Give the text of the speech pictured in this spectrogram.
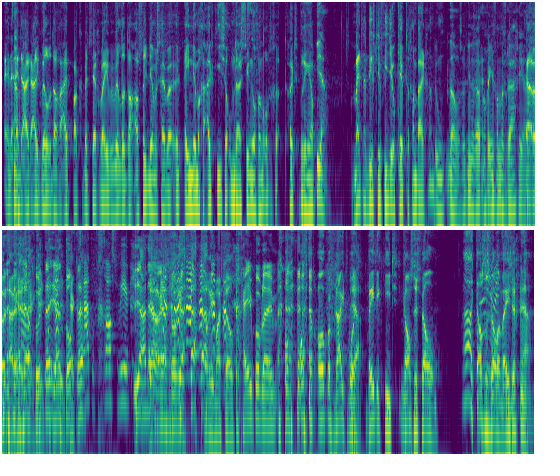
En, en, uiteindelijk willen we dan uitpakken met zeggen... we willen dan als we die nummers hebben... een, één nummer gaan uitkiezen om daar een single van op, uit te brengen. Ja. Met het liefst een videoclip te gaan bij gaan doen. Dat was ook inderdaad nog een van de vragen. Ja, ja, oh, nou, ja, goed. Hè? Ja, hè? Gaat het gras weer? Ja, nee, ja, sorry. sorry Marcel. Geen probleem. Of, of dat open vanuit wordt, weet ik niet. De kans is wel, ah, de kans is wel aanwezig. Ja.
